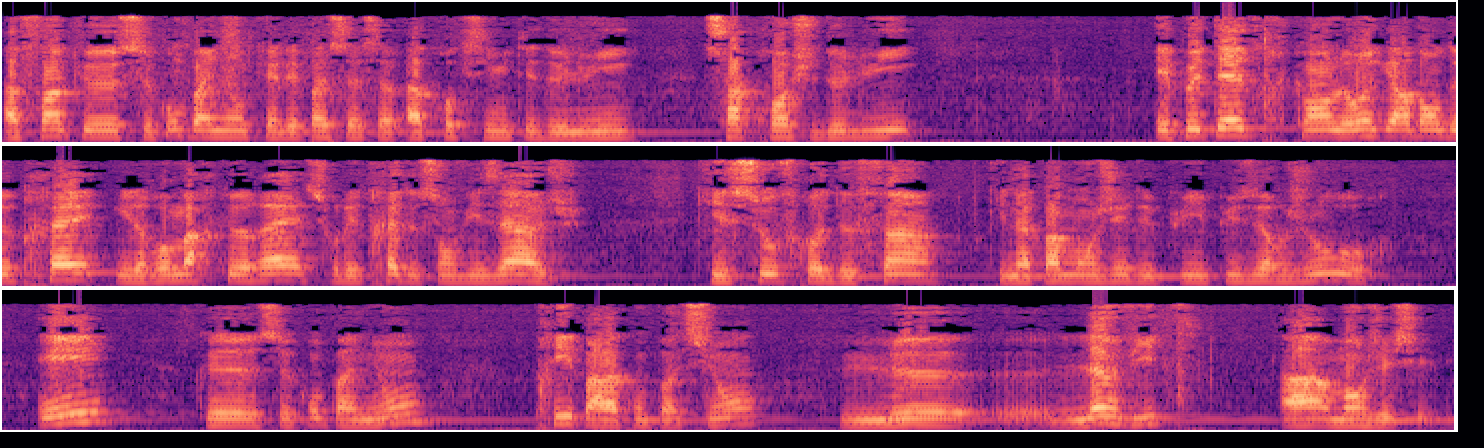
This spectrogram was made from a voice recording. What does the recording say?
afin que ce compagnon qui allait passer à proximité de lui s'approche de lui et peut-être qu'en le regardant de près, il remarquerait sur les traits de son visage qu'il souffre de faim, qu'il n'a pas mangé depuis plusieurs jours, et que ce compagnon, pris par la compassion, euh, l'invite à manger chez lui.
